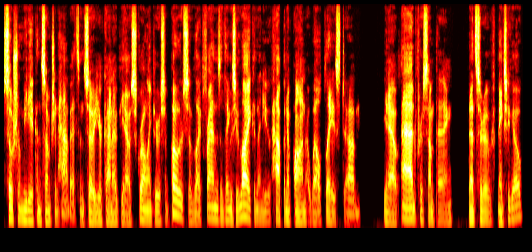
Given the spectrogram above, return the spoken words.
social media consumption habits. And so you're kind of, you know, scrolling through some posts of like friends and things you like, and then you happen upon a well placed, um, you know, ad for something that sort of makes you go,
